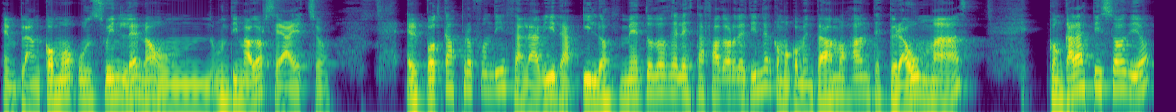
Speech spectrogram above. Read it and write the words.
en plan como un swindler, ¿no? Un, un timador se ha hecho. El podcast profundiza en la vida y los métodos del estafador de Tinder, como comentábamos antes, pero aún más, con cada episodio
